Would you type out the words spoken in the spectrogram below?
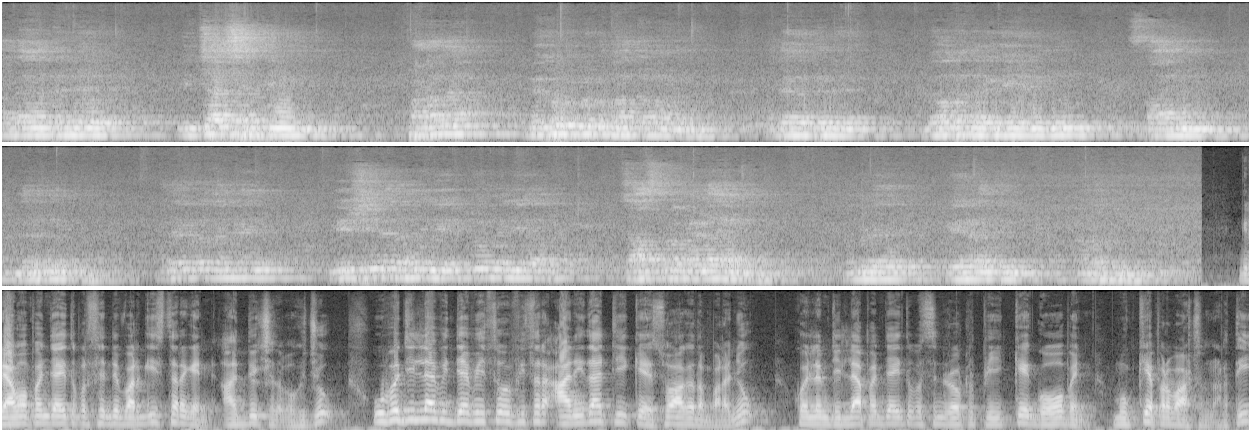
അദ്ദേഹത്തിന്റെ ഇച്ഛാശക്തിയും പഠന മികവ് കൊണ്ട് മാത്രമാണ് അദ്ദേഹത്തിന് ലോകനിലയിൽ നിന്നും സ്ഥാനം നിലനിൽക്കുന്നത്. അതേപോലെ തന്നെ ഏഷ്യയിലെ തന്നെ ഏറ്റവും വലിയ ശാസ്ത്രമേളയാണ് നമ്മുടെ കേരളത്തിൽ നടത്തുന്നത് ഗ്രാമപഞ്ചായത്ത് പ്രസിഡന്റ് വർഗീസ് തരകൻ അധ്യക്ഷത വഹിച്ചു. ഉപജില്ലാ വിദ്യാഭ്യാസ ഓഫീസർ അനിത ടി കെ സ്വാഗതം പറഞ്ഞു. കൊല്ലം ജില്ലാ panchayat president doctor P K Gopan മുഖ്യപ്രഭാഷണം നടത്തി.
